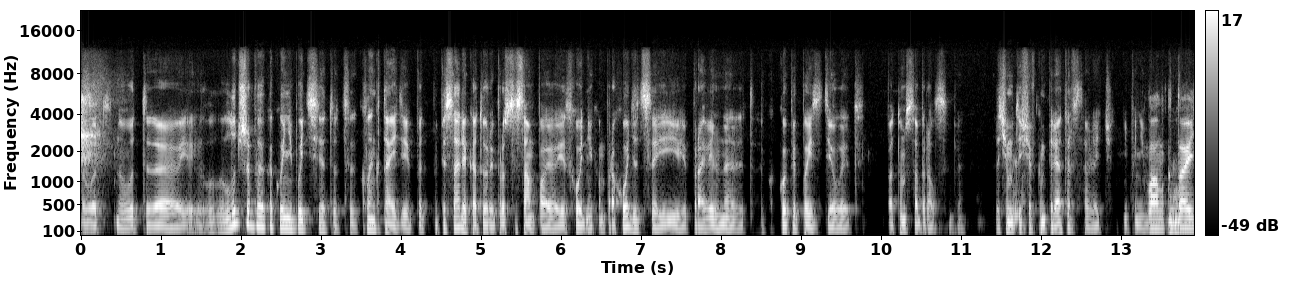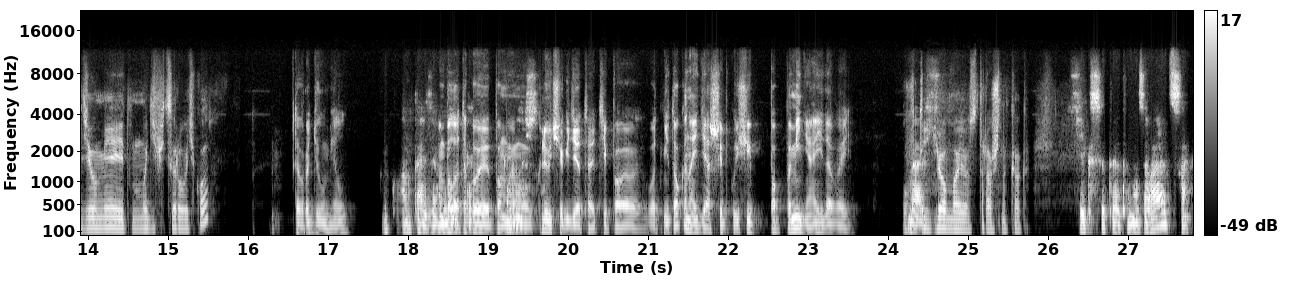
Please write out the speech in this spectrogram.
Вот, ну вот лучше бы какой-нибудь этот Clang Tidy пописали, который просто сам по исходникам проходится и правильно копи-пейст делает. Потом собрался бы. Зачем это еще в компилятор вставлять? Не понимаю. Clang Tidy умеет модифицировать код? Да, вроде умел. Фантазия. Там было такое, по-моему, конечно. ключик где-то, типа, вот не только найди ошибку, еще и поменяй давай. Ух да. ты, ё-моё, страшно как. Фиксит это называется,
